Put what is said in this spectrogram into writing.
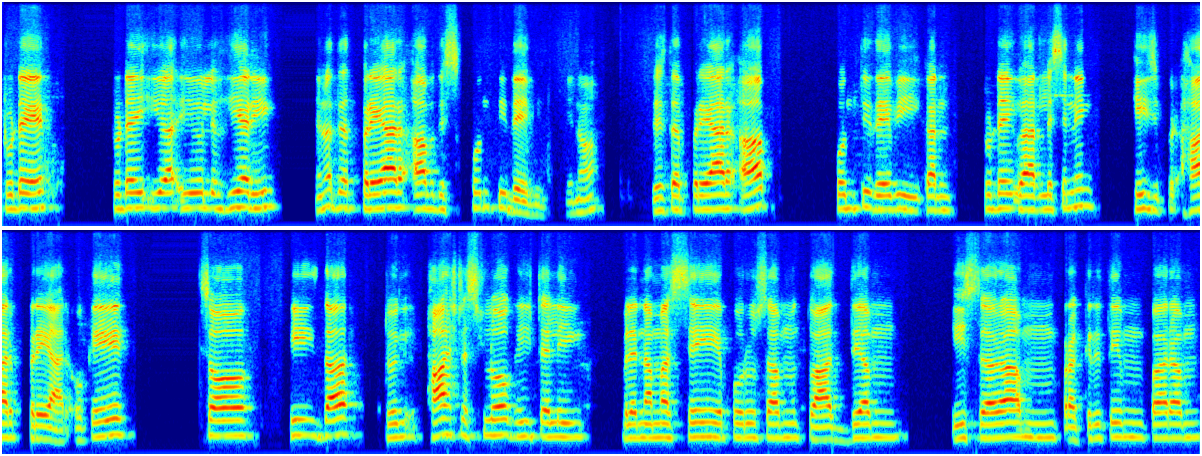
today, today you are you will hearing, you know, the prayer of this Kunti Devi. You know, this is the prayer of Kunti Devi. You can today you are listening his her prayer. Okay, so he is the doing first slok. He is telling, "Bale namaste purusam tvadyam ईश्वरम प्रकृतिम परम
